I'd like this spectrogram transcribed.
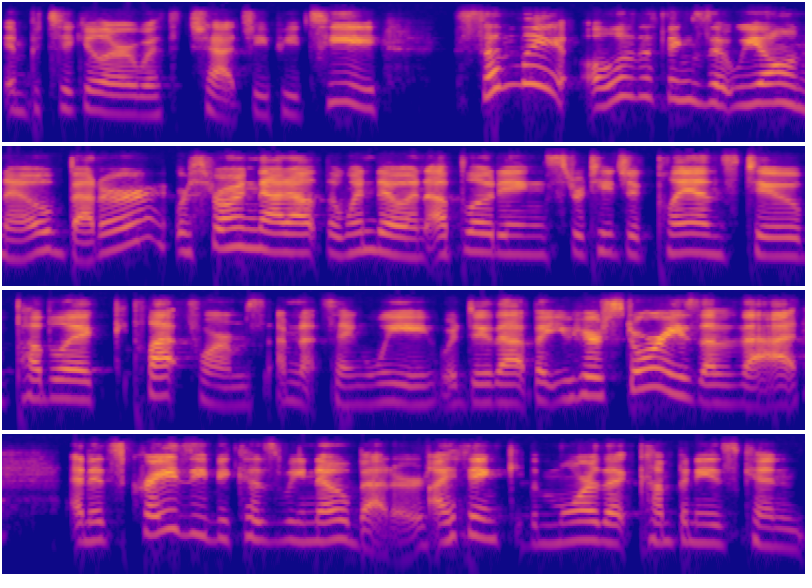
in particular with ChatGPT, suddenly all of the things that we all know better, we're throwing that out the window and uploading strategic plans to public platforms. I'm not saying we would do that, but you hear stories of that. And it's crazy because we know better. I think the more that companies can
